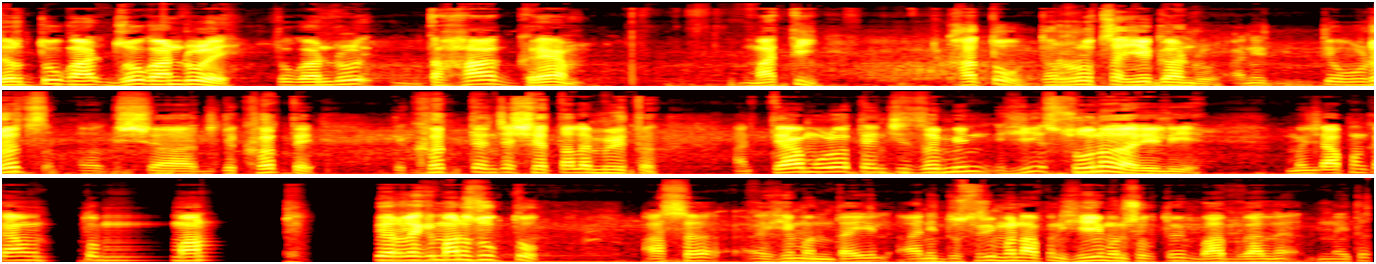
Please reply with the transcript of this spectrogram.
जर तो गा जो गांडूळ आहे तो गांडूळ दहा ग्रॅम माती खातो दररोजचा एक गांडूळ. आणि तेवढंच श- जे खत आहे ते खत त्यांच्या शेताला मिळतं. आणि त्यामुळं त्यांची जमीन ही सोनं झालेली आहे. म्हणजे आपण काय म्हणतो माणूस पेरला की माणूस उगतो असं हे म्हणता येईल. आणि दुसरी म्हण आपण हेही म्हणू शकतो बाप घाल नाही तर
